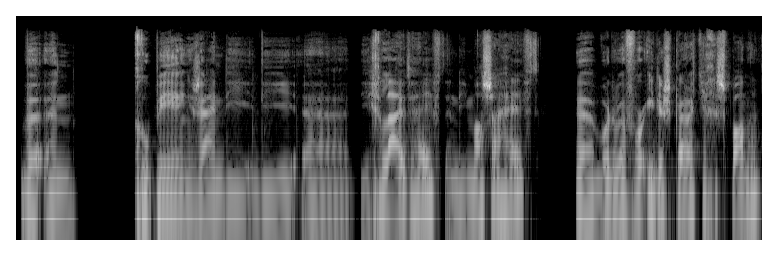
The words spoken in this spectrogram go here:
we een groepering zijn die, die, eh, die geluid heeft en die massa heeft, eh, worden we voor ieders karretje gespannen.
